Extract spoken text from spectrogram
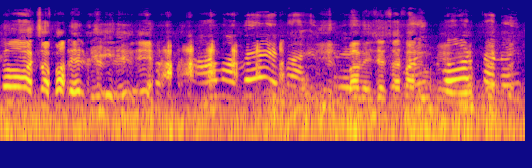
Cosa fare il video? Ah, vabbè, ma... Vabbè, se sta fare non un video. importa, non importa.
